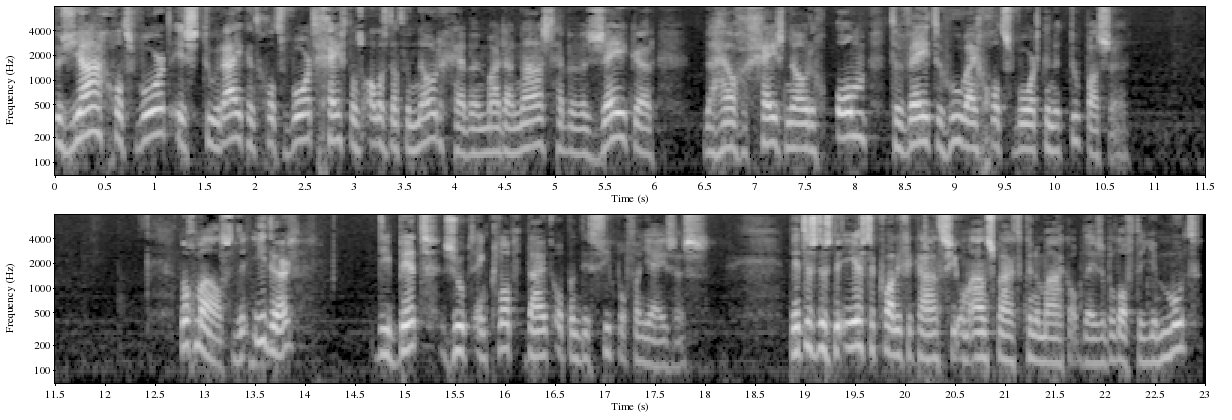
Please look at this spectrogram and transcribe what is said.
Dus ja, Gods woord is toereikend. Gods woord geeft ons alles dat we nodig hebben. Maar daarnaast hebben we zeker de Heilige Geest nodig om te weten hoe wij Gods woord kunnen toepassen. Nogmaals, de ieder die bidt, zoekt en klopt, duidt op een discipel van Jezus. Dit is dus de eerste kwalificatie om aanspraak te kunnen maken op deze belofte. Je moet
